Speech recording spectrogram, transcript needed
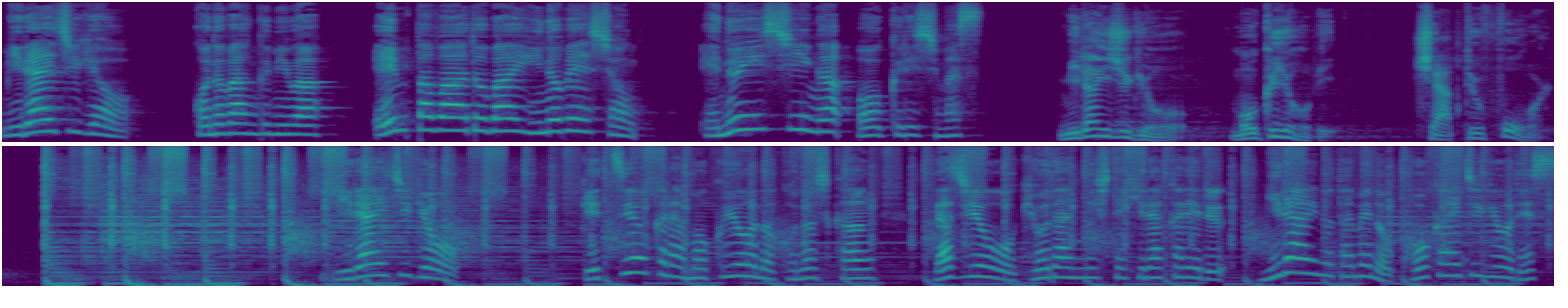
未来事業。この番組はエンパワードバイイノベーション NEC がお送りします。未来授業木曜日チャプター未来事業。月曜から木曜のこの時間ラジオを教壇にして開かれる未来のための公開事業です。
